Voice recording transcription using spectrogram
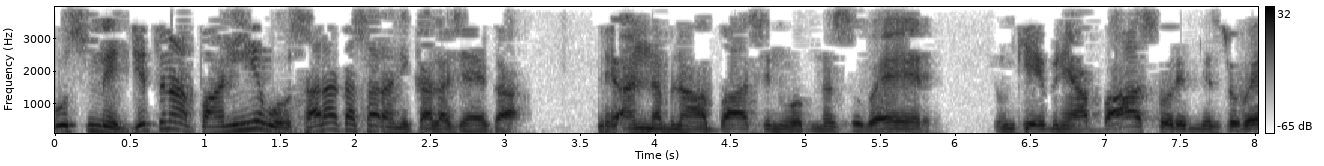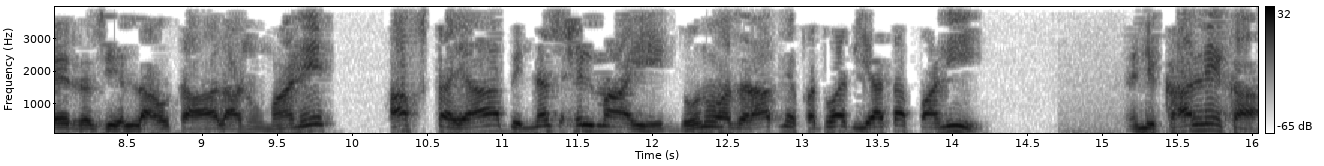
اس میں جتنا پانی ہے وہ سارا کا سارا نکالا جائے گا۔ لأن ابن عباس و ابن الزبیر کیونکہ ابن عباس اور ابن زبیر رضی اللہ تعالی عنہما نے افتیا بنزح المائی دونوں حضرات نے فتوہ دیا تھا پانی یعنی نکالنے کا۔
